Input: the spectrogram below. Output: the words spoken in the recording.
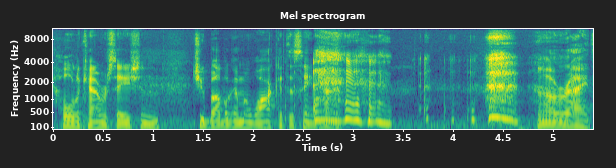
hold a conversation, chew bubblegum, and walk at the same time. all right.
